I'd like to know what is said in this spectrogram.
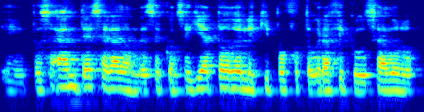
eh, pues antes era donde se conseguía todo el equipo fotográfico usado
